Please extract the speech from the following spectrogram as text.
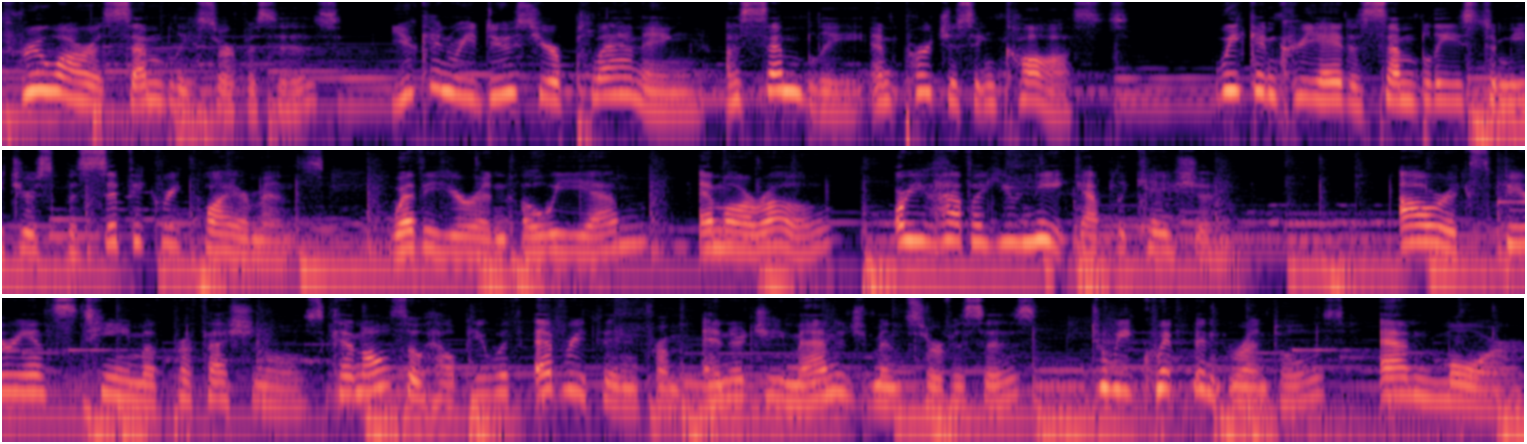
Through our assembly services, you can reduce your planning, assembly, and purchasing costs. We can create assemblies to meet your specific requirements, whether you're an OEM, MRO, or you have a unique application. Our experienced team of professionals can also help you with everything from energy management services to equipment rentals and more.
